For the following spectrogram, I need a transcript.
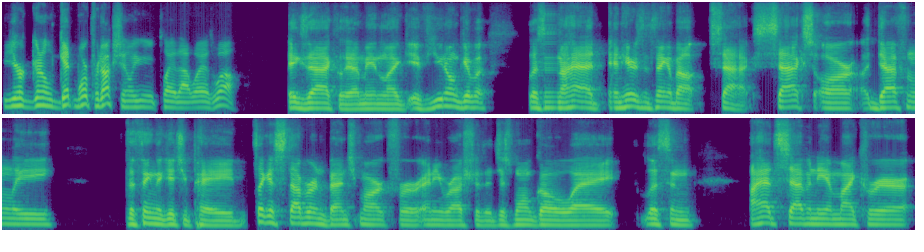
you're going to get more production when you play that way as well. Exactly. I mean, like if you don't give a listen, I had, and here's the thing about sacks. Sacks are uh, definitely the thing that gets you paid. It's like a stubborn benchmark for any rusher that just won't go away. Listen, I had 70 in my career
